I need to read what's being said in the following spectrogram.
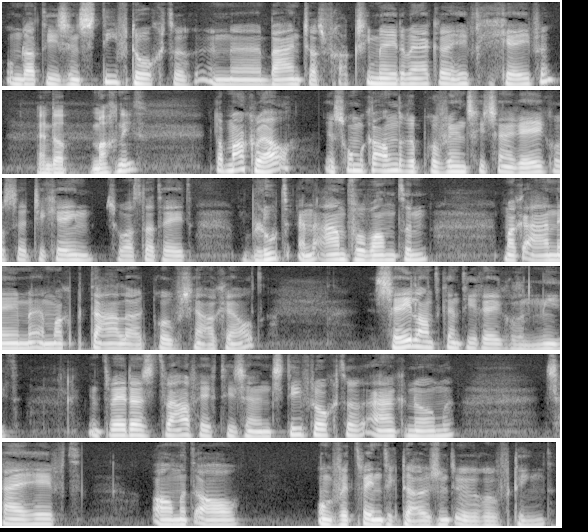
omdat hij zijn stiefdochter een uh, baantje als fractiemedewerker heeft gegeven. En dat mag niet? Dat mag wel. In sommige andere provincies zijn regels dat je geen, zoals dat heet, bloed- en aanverwanten mag aannemen en mag betalen uit provinciaal geld. Zeeland kent die regels niet. In 2012 heeft hij zijn stiefdochter aangenomen zij heeft al met al ongeveer 20.000 euro verdiend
